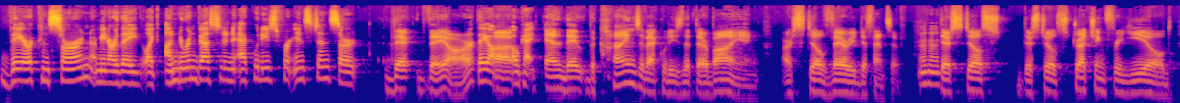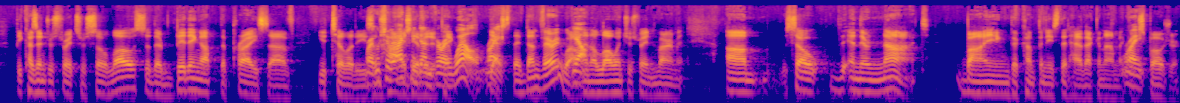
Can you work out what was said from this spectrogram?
their concern? I mean, are they like underinvested in equities, for instance, or? They're, they are. They are. Uh, okay. And they, the kinds of equities that they're buying are still very defensive. Mm-hmm. They're still they're still stretching for yield because interest rates are so low, so they're bidding up the price of utilities. Right, which have actually done very well, right? Yes, they've done very well yeah. in a low interest rate environment. Um, so, and they're not buying the companies that have economic right. exposure.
